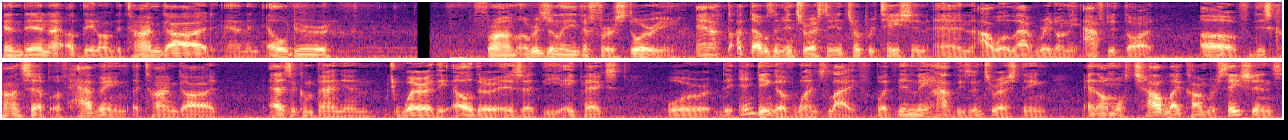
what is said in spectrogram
And then i update on the time god and an elder from originally the first story. And i thought that was an interesting interpretation and i will elaborate on the afterthought of this concept of having a time god as a companion where the elder is at the apex or the ending of one's life, but then they have these interesting and almost childlike conversations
